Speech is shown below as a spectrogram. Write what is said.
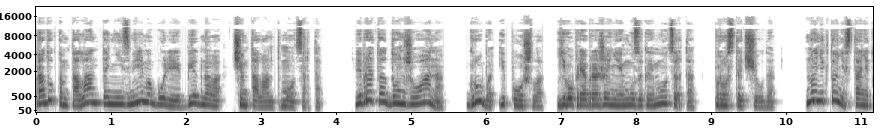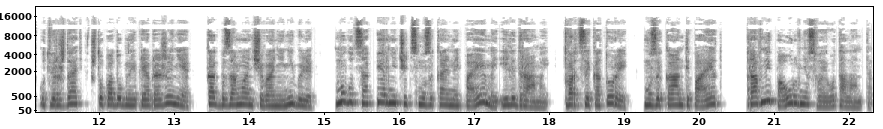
продуктом таланта неизмеримо более бедного, чем талант Моцарта. Либретто Дон Жуана грубо и пошло, его преображение музыкой Моцарта – просто чудо. Но никто не станет утверждать, что подобные преображения, как бы заманчивы они ни были, могут соперничать с музыкальной поэмой или драмой, творцы которой, музыкант и поэт, равны по уровню своего таланта.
